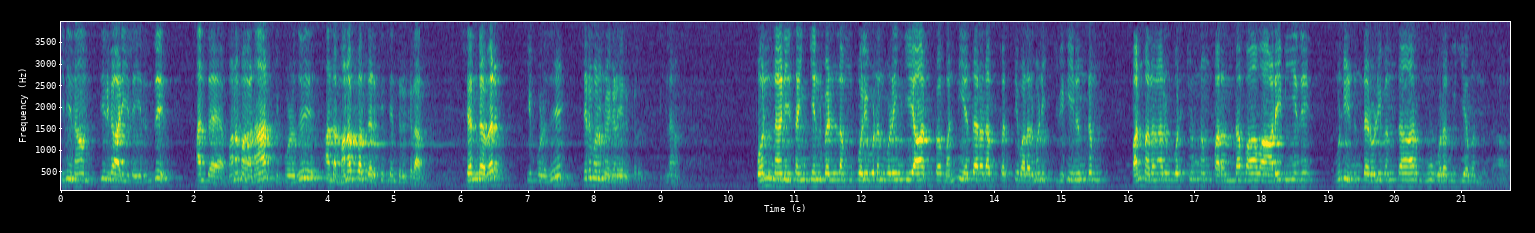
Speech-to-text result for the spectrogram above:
இனி நாம் சீர்காழியில இருந்து அந்த மணமகனார் இப்பொழுது அந்த மணப்பந்தருக்கு சென்றிருக்கிறார். சென்றவர் இப்பொழுது திருமணம் நிகழ இருக்கிறது. சரிங்களா? பொன்னணி சங்கின் வெள்ளம் பொலிவுடன் முழங்கி ஆற்ப மன்னிய தரடப்பத்தி வளர்மணி சிவிகை நின்றும். பன்மலனரும் பொற்சுண்ணம் பரந்த பாவாடை மீது முடி ஒளி வந்தார் மூ உலகுய்ய வந்தார்.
